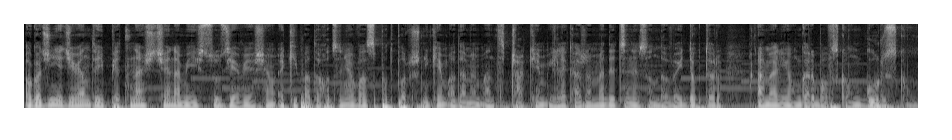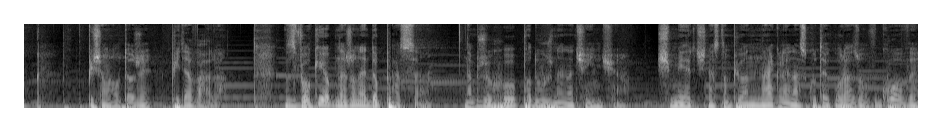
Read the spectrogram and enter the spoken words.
O godzinie 9.15 na miejscu zjawia się ekipa dochodzeniowa z podporucznikiem Adamem Antczakiem i lekarzem medycyny sądowej dr Amelią Garbowską-Górską, piszą autorzy Pitawala. Zwłoki obnażone do pasa, na brzuchu podłużne nacięcia. Śmierć nastąpiła nagle na skutek urazów głowy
